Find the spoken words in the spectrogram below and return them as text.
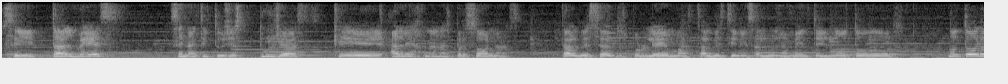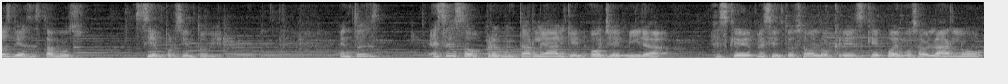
¿sí? Tal vez sean actitudes tuyas que alejan a las personas. Tal vez sean tus problemas, tal vez tienes algo en la mente. No todos, no todos los días estamos 100% bien. Entonces, es eso, preguntarle a alguien, oye, mira, es que me siento solo, ¿crees que podemos hablarlo?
